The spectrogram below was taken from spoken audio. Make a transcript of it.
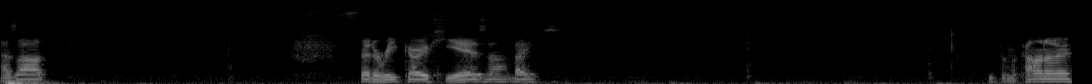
Hazard. Federico Chiesa base. Upamecano.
